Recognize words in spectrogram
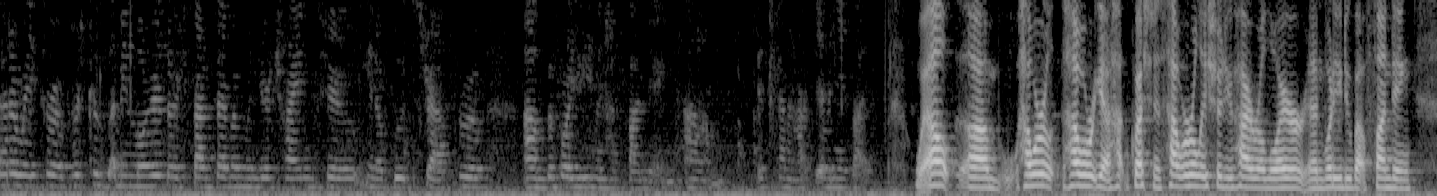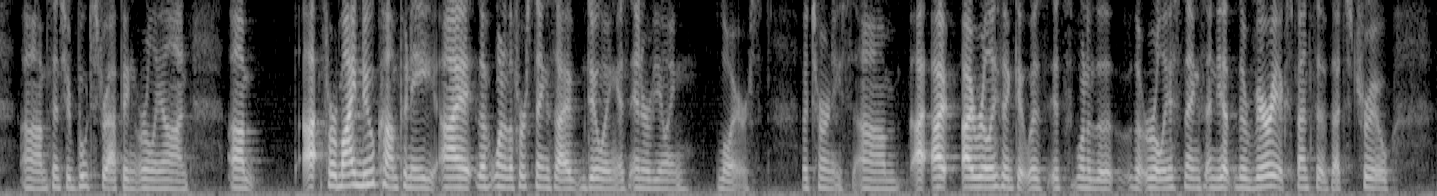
better ways to approach? Because I mean, lawyers are expensive, and when you're trying to, you know, bootstrap through um, before you even have funding, um, it's kind of hard. Do you have any advice? Well, um, how early, how ear- yeah, the question is how early should you hire a lawyer and what do you do about funding um, since you're bootstrapping early on? Uh, for my new company, I, the, one of the first things I'm doing is interviewing lawyers, attorneys. Um, I, I, I really think it was, it's one of the, the earliest things, and yet they're very expensive, that's true.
